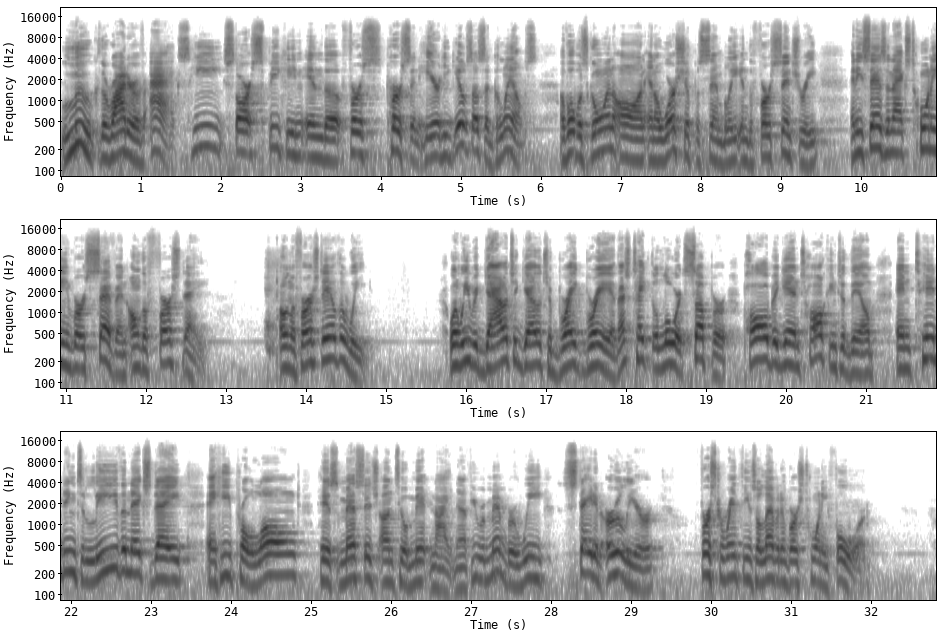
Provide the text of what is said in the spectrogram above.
Luke, the writer of Acts, he starts speaking in the first person here. He gives us a glimpse of what was going on in a worship assembly in the first century. And he says in Acts 20, verse 7, on the first day, on the first day of the week, when we were gathered together to break bread, that's take the Lord's Supper, Paul began talking to them, intending to leave the next day, and he prolonged his message until midnight. Now, if you remember, we stated earlier 1 Corinthians 11 and verse 24,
